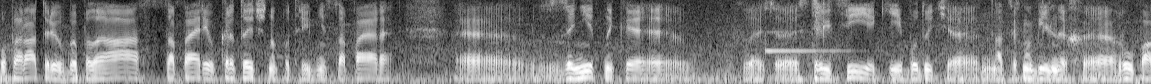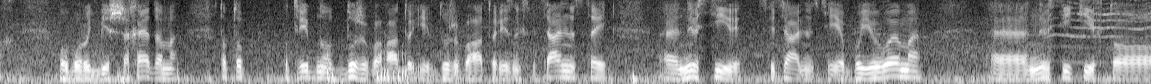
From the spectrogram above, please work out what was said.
операторів БПЛА, саперів, критично потрібні сапери, е, зенітники, е, стрільці, які будуть е, на цих мобільних е, групах по боротьбі з шахедами. Тобто потрібно дуже багато і дуже багато різних спеціальностей. Е, Не всі спеціальності є бойовими. Е, Не всі ті, хто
